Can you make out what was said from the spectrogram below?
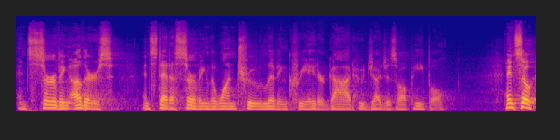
and serving others instead of serving the one true living creator God who judges all people. And so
